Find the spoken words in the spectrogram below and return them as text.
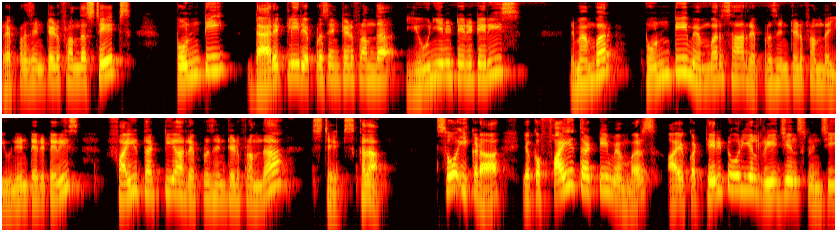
represented from the states. Twenty directly represented from the union territories. Remember twenty members are represented from the union territories. Five thirty are represented from the states కదా? సో ఇక్కడ యొక్క ఫైవ్ థర్టీ మెంబర్స్ ఆ యొక్క టెరిటోరియల్ రీజియన్స్ నుంచి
